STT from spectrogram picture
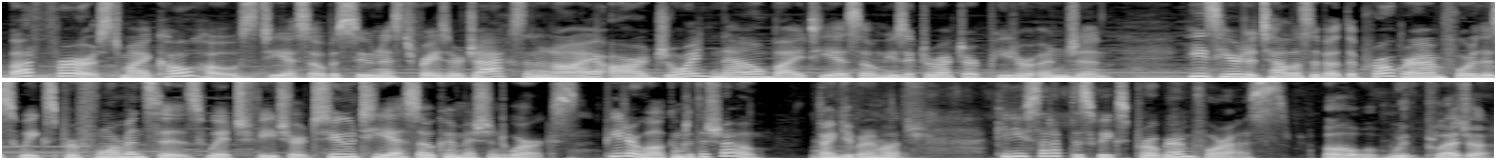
But first, my co host, TSO bassoonist Fraser Jackson, and I are joined now by TSO music director Peter Oundjian. He's here to tell us about the program for this week's performances, which feature two TSO commissioned works. Peter, welcome to the show. Thank you very much. Can you set up this week's program for us? Oh, with pleasure.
